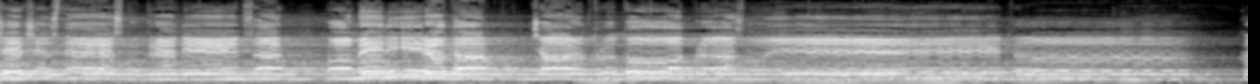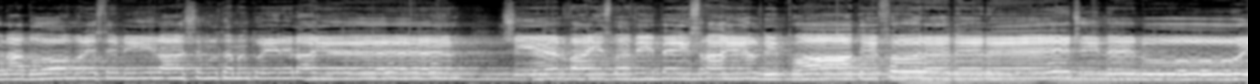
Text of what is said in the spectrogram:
ce cinstesc cu credință pomenirea ta, cea întru tot și multă mântuire la El, și El va izbăvi pe Israel din toate fără de legile Lui,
